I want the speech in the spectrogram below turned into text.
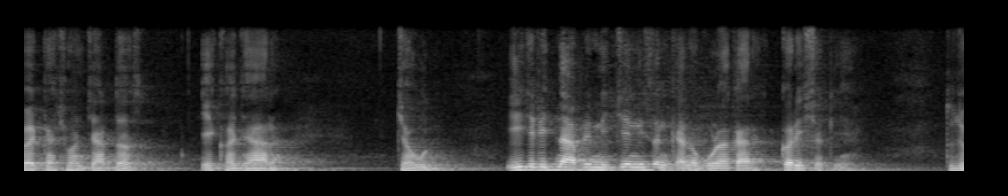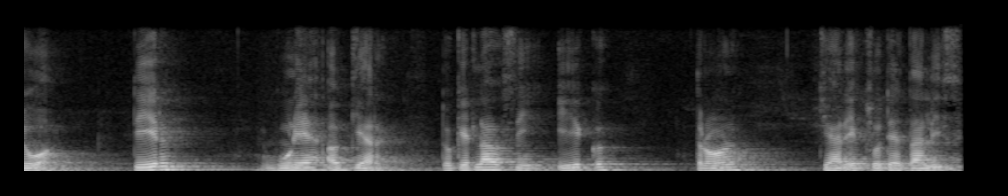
છ એકા છ ચાર દસ. એક હજાર ચૌદ. એ જ રીતના આપણે નીચેની સંખ્યાનો ગુણાકાર કરી શકીએ. તો જુઓ, તેર ગુણ્યા અગિયાર. તો કેટલા આવશે? એક, ત્રણ, ચાર, એકસો તેતાલીસ.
